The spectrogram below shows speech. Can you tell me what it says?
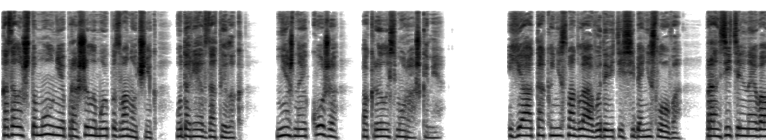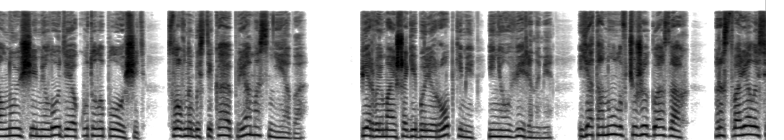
Казалось, что молния прошила мой позвоночник, ударяя в затылок. Нежная кожа покрылась мурашками. Я так и не смогла выдавить из себя ни слова. Пронзительная волнующая мелодия окутала площадь, словно бы стекая прямо с неба. Первые мои шаги были робкими и неуверенными. Я тонула в чужих глазах, растворялась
